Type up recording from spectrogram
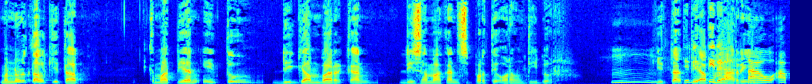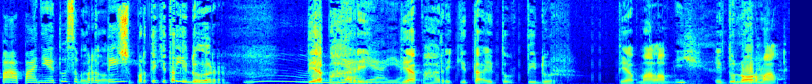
Menurut Alkitab, kematian itu digambarkan, disamakan seperti orang tidur. Hmm, Kita jadi tiap tidak hari- tahu apa-apanya itu seperti Betul, seperti kita tidur. Hmm, Tiap ya, hari, ya, ya. tiap hari kita itu tidur tiap malam. Ih. Itu normal.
